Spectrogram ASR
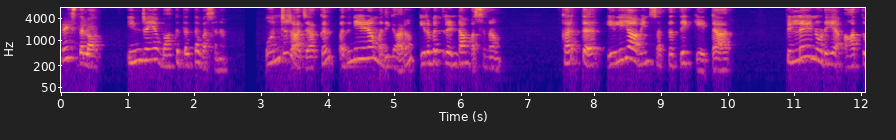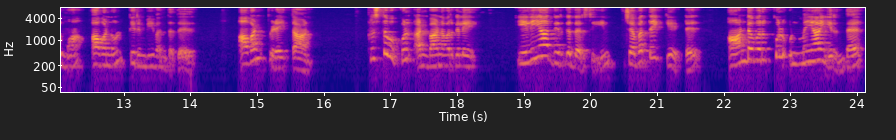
பிரேஸ் த லார்ட் இன்றைய வாக்குத்தத்த வசனம். ஒன்று ராஜாக்கள் பதினேழாம் அதிகாரம் இருபத்தி ரெண்டாம் வசனம். கர்த்தர் எலியாவின் சத்தத்தை கேட்டார். பிள்ளையனுடைய ஆத்துமா அவனுள் திரும்பி வந்தது. அவன் பிழைத்தான். கிறிஸ்துவுக்குள் அன்பானவர்களே எலியா தீர்க்கதரிசியின் ஜபத்தை கேட்டு ஆண்டவருக்குள் உண்மையாயிருந்த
